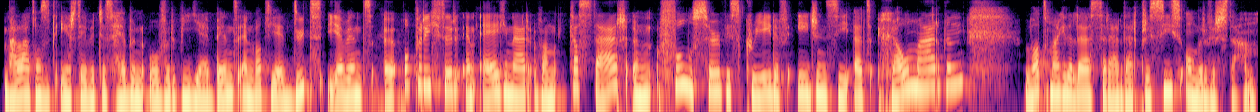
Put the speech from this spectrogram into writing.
maar laat ons het eerst eventjes hebben over wie jij bent en wat jij doet. Jij bent uh, oprichter en eigenaar van Kastaar, een full-service creative agency uit Galmaarden. Wat mag de luisteraar daar precies onder verstaan?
